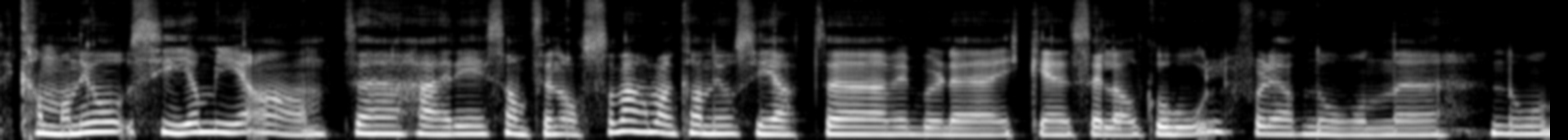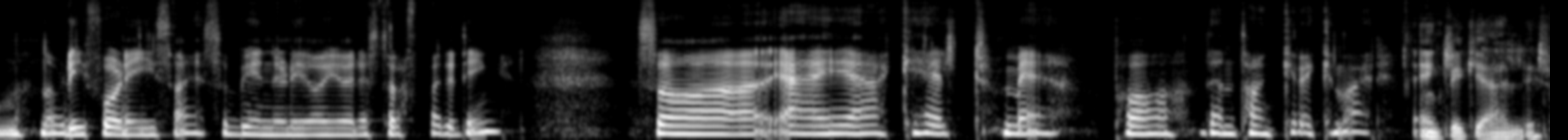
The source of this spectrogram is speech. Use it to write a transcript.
Det kan man jo si om mye annet eh, her i samfunnet også, da. Man kan jo si at eh, vi burde ikke selge alkohol, fordi at noen, eh, noen, når de får det i seg, så begynner de å gjøre straffbare ting. Så jeg er ikke helt med på den tankerekken der. Egentlig ikke jeg heller.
